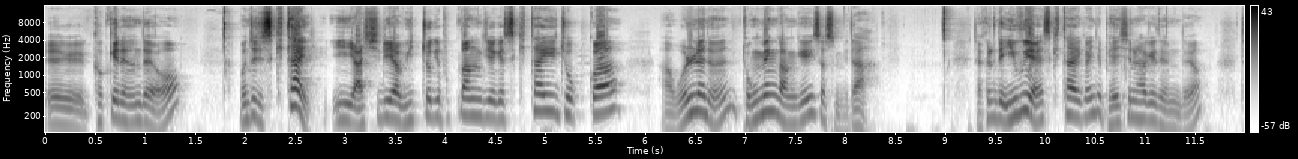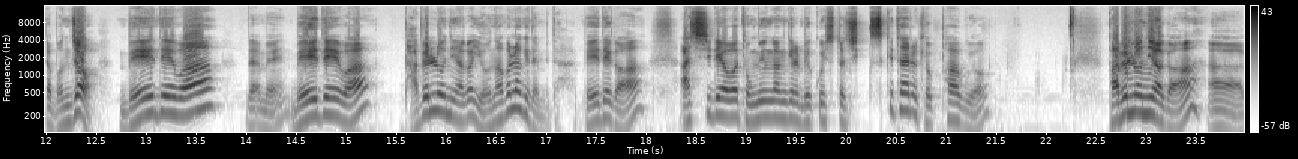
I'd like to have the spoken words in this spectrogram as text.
에, 걷게 되는데요. 먼저 스키타이, 이 아시리아 위쪽의 북방 지역의 스키타이족과 아, 원래는 동맹 관계에 있었습니다. 자, 그런데 이후에 스키타이가 이제 배신을 하게 되는데요. 자, 먼저 메데와 그다음에 메데와 바벨로니아가 연합을 하게 됩니다. 메데가 아시리아와 동맹 관계를 맺고 있었던 스키타를 격파하고요. 바벨로니아가 아,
